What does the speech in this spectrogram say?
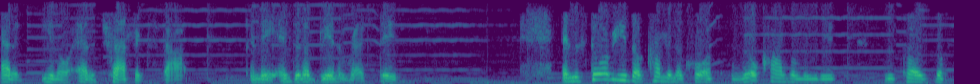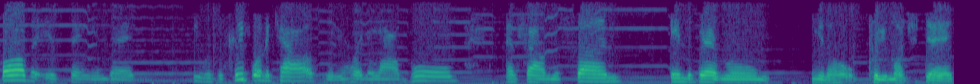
at a you know at a traffic stop, and they ended up being arrested. And the stories are coming across real convoluted because the father is saying that he was asleep on the couch when he heard a loud boom and found the son in the bedroom, you know, pretty much dead.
